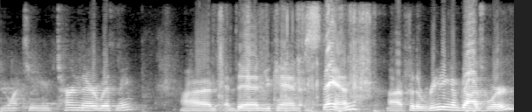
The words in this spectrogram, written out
You want to turn there with me. Um, and then you can stand uh, for the reading of God's Word.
